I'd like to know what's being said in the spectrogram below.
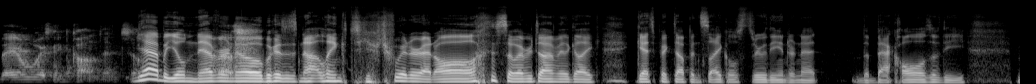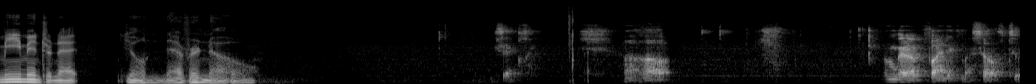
they always need content. So Yeah, but you'll never Uh, know because it's not linked to your Twitter at all. so every time it like gets picked up and cycles through the internet, the back halls of the meme internet, you'll never know. exactly. Uh, I'm gonna find it myself too.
